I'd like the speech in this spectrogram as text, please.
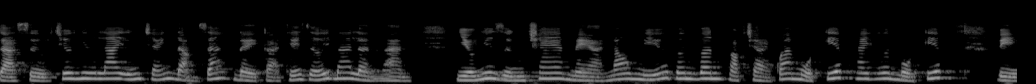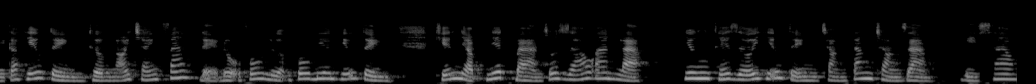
giả sử chưa như lai ứng tránh đẳng giác đầy cả thế giới ba lần ngàn, nhiều như rừng tre, mè, lau mía, vân vân hoặc trải qua một kiếp hay hơn một kiếp, vì các hữu tình thường nói tránh pháp để độ vô lượng vô biên hữu tình, khiến nhập niết bàn rốt giáo an lạc, nhưng thế giới hữu tình chẳng tăng chẳng giảm. Vì sao?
